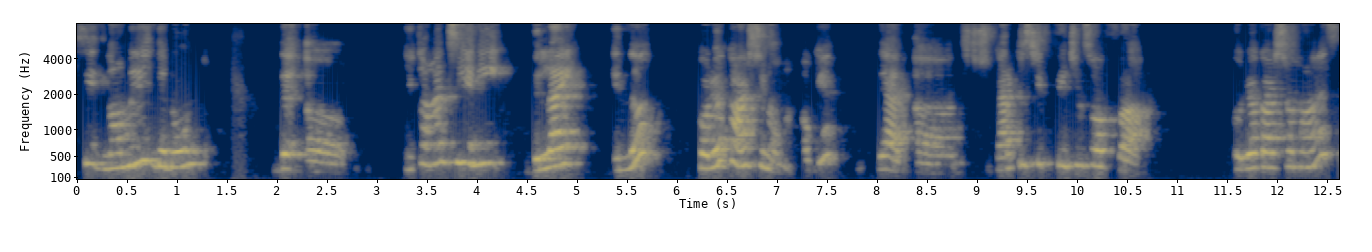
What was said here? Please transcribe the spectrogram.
See, normally they don't, they, uh, you can't see any villi in the choriocarcinoma, okay? They are uh, characteristic features of uh, choriocarcinoma is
